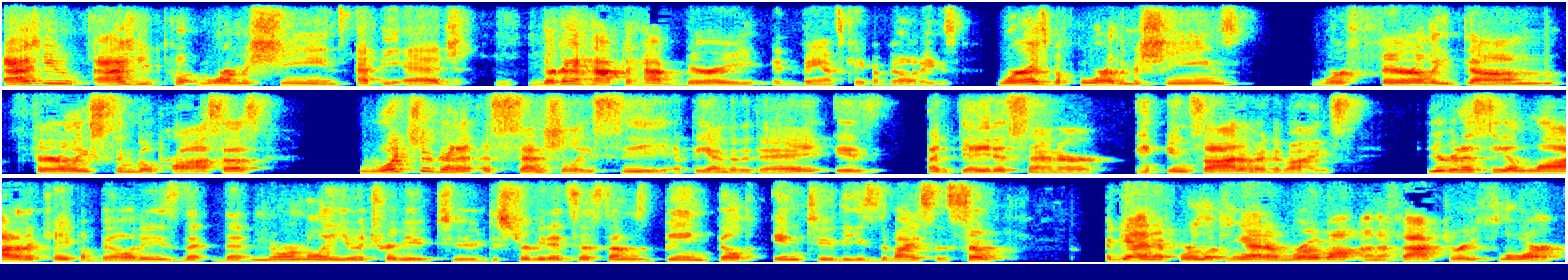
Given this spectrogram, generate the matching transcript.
as you as you put more machines at the edge, they're going to have to have very advanced capabilities. Whereas before the machines were fairly dumb, fairly single process, what you're going to essentially see at the end of the day is a data center inside of a device. You're going to see a lot of the capabilities that, that normally you attribute to distributed systems being built into these devices. So again, if we're looking at a robot on a factory floor,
